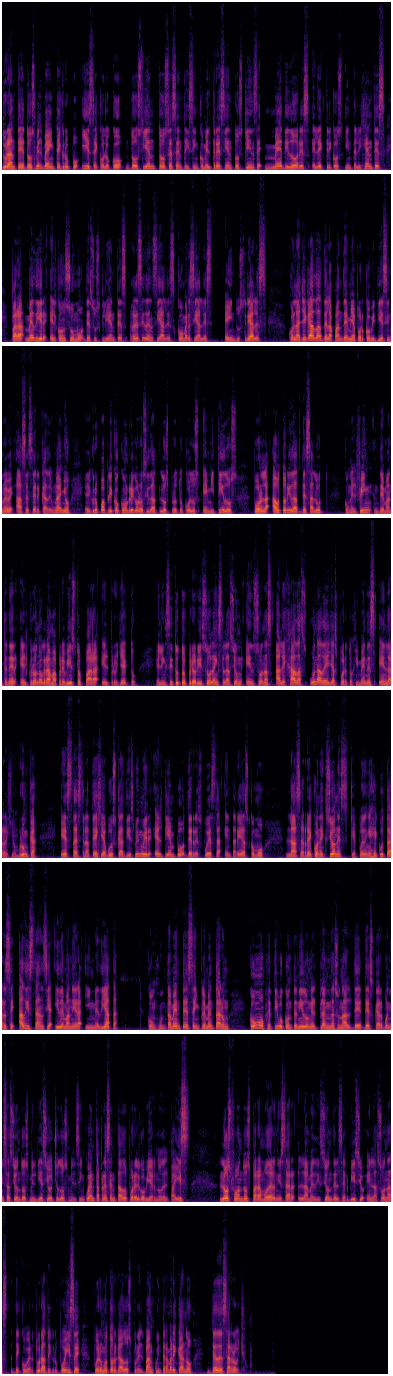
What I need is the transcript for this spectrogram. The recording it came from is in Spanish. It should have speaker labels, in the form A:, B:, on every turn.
A: Durante 2020, Grupo ICE colocó 265.315 medidores eléctricos inteligentes para medir el consumo de sus clientes residenciales, comerciales e industriales. Con la llegada de la pandemia por COVID-19 hace cerca de un año, el grupo aplicó con rigorosidad los protocolos emitidos por la Autoridad de Salud, con el fin de mantener el cronograma previsto para el proyecto. El instituto priorizó la instalación en zonas alejadas, una de ellas Puerto Jiménez en la región Brunca. Esta estrategia busca disminuir el tiempo de respuesta en tareas como las reconexiones, que pueden ejecutarse a distancia y de manera inmediata. Conjuntamente se implementaron con un objetivo contenido en el Plan Nacional de Descarbonización 2018-2050 presentado por el gobierno del país los fondos para modernizar la medición del servicio en las zonas de cobertura de Grupo ICE fueron otorgados por el Banco Interamericano de Desarrollo.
